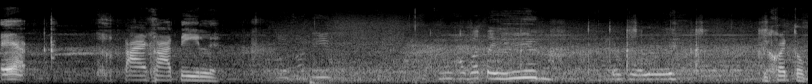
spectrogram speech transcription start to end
แอะตายคาตีนเลยเอามาตีนเดี๋ยวหัวเลยเดี๋ยวค่อยตบ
